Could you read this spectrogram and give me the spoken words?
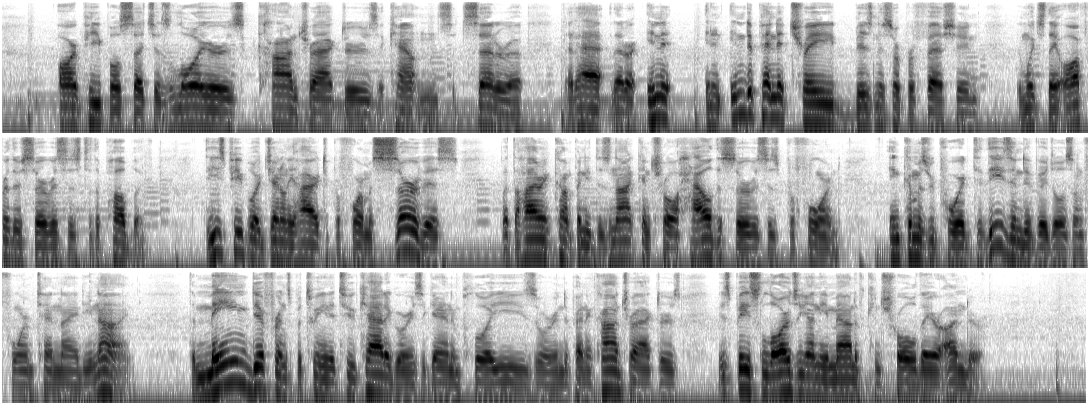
are people such as lawyers, contractors, accountants, etc., that, have, that are in, in an independent trade, business, or profession in which they offer their services to the public. These people are generally hired to perform a service but the hiring company does not control how the service is performed. Income is reported to these individuals on Form 1099. The main difference between the two categories, again, employees or independent contractors, is based largely on the amount of control they are under.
